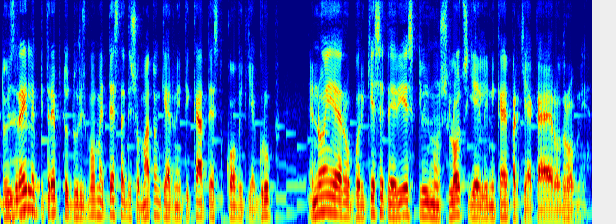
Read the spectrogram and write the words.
Το Ισραήλ επιτρέπει τον τουρισμό με τεστ αντισωμάτων και αρνητικά τεστ COVID για group, ενώ οι αεροπορικές εταιρείες κλείνουν σλότς για ελληνικά επαρχιακά αεροδρόμια.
